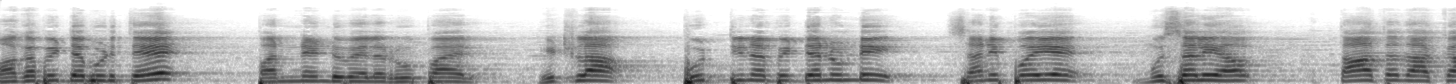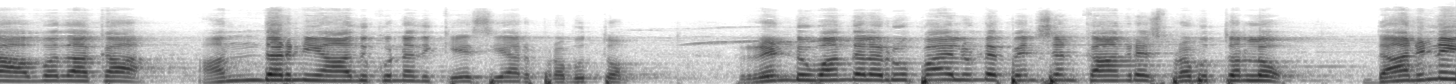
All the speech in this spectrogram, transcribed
మగబిడ్డ పుడితే పన్నెండు వేల రూపాయలు. ఇట్లా పుట్టిన బిడ్డ నుండి చనిపోయే ముసలి తాత దాకా అవ్వదాకా అందరినీ ఆదుకున్నది కేసీఆర్ ప్రభుత్వం. రెండు వందల రూపాయలు ఉండే పెన్షన్ కాంగ్రెస్ ప్రభుత్వంలో దానిని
